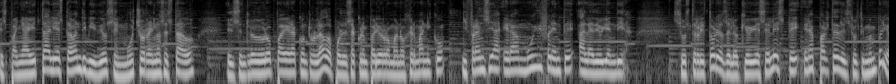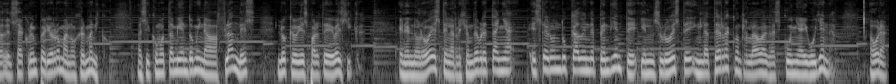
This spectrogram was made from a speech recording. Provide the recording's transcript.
España e Italia estaban divididos en muchos reinos-estado, el centro de Europa era controlado por el Sacro Imperio Romano Germánico y Francia era muy diferente a la de hoy en día. Sus territorios de lo que hoy es el este era parte del último imperio, del Sacro Imperio Romano Germánico, así como también dominaba Flandes, lo que hoy es parte de Bélgica. En el noroeste, en la región de Bretaña, este era un ducado independiente y en el suroeste Inglaterra controlaba Gascuña y Guyena. Ahora,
